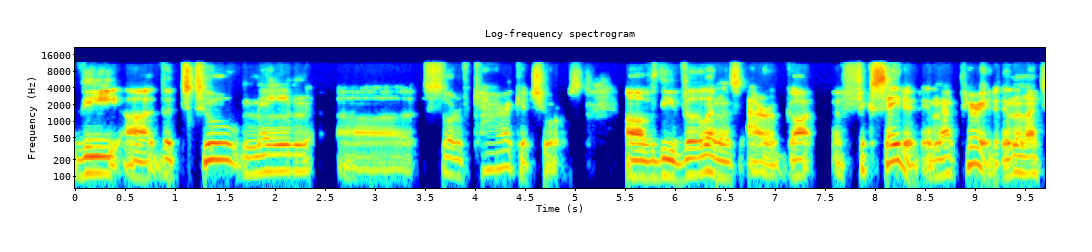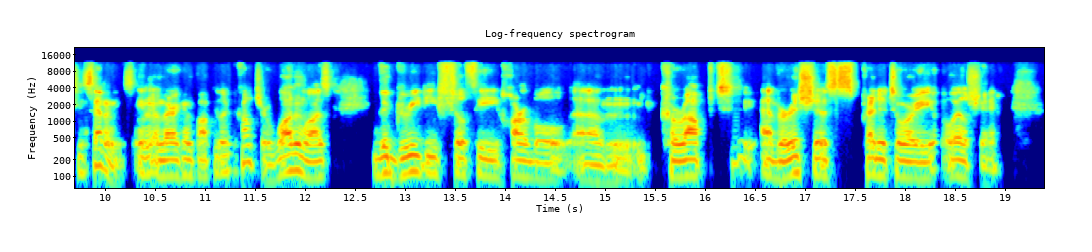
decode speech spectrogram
the, uh, the two main uh, sort of caricatures of the villainous Arab got fixated in that period in the 1970s in American popular culture. One was the greedy, filthy, horrible, um, corrupt, avaricious, predatory oil sheikh,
